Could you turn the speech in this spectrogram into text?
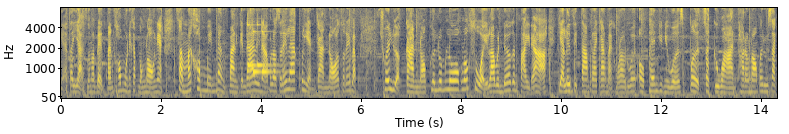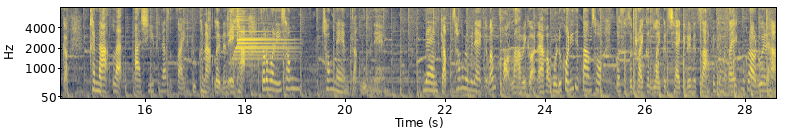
เงี้ยแต่อยากจะมาแบ่งปันข้อมูลให้กับน้องๆเนี่ยสามารถคอมเมนต์แบ่งปันกันได้เลยนะเพราะเราจะได้แลกเปลี่ยนกันเนาะจะได้แบบช่วยเหลือกันเนาะเพื่อนร่วมโลกโลกสวยลาเวนเดอร์กันไปนะคะ อย่าลืมติดตามรายการใหม่ของเราด้วย Open Universe เปิดจักรวาลพาน้องๆไปรู้จักกับ คณะและอาชีพที่น่าสนใจทุกๆคณะเลยนั่นเองค่ะสำหรับวันนี้ช่องช่องแนนจากลูมิแนนแนนกับช่องลูมิแนนก็ต้องขอลาไปก่อนนะคะขอบคุณทุกคนที่ติดตามชม กด subscribe กดไลค์กดแชร์กันด้วยนะจ๊ะเป็นกำลังใจให้พวกเราด้วยนะคะ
